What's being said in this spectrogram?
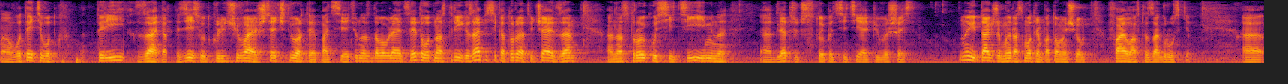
э, вот эти вот три записи. Здесь вот ключевая 64 подсеть у нас добавляется. Это вот у нас три записи, которые отвечают за э, настройку сети именно э, для 36 подсети IPv6. Ну и также мы рассмотрим потом еще файл автозагрузки. Э,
